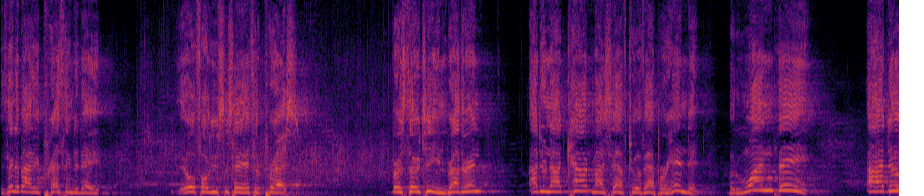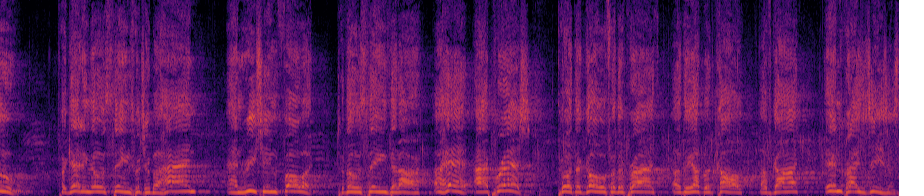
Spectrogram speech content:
Is anybody pressing today? The old folk used to say it's a press. Verse 13, brethren, I do not count myself to have apprehended, but one thing I do, forgetting those things which are behind and reaching forward to those things that are ahead. I press toward the goal for the prize of the upward call of God in Christ Jesus.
